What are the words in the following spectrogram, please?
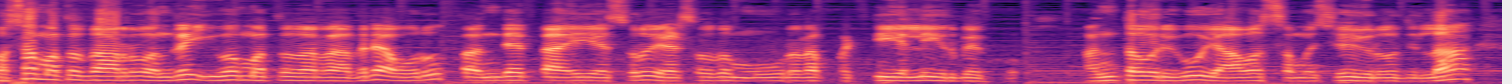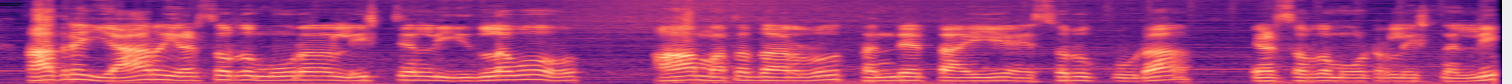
ಹೊಸ ಮತದಾರರು ಅಂದ್ರೆ ಯುವ ಮತದಾರರಾದ್ರೆ ಅವರು ತಂದೆ ತಾಯಿ ಹೆಸರು ಎರಡ್ ಸಾವಿರದ ಮೂರರ ಪಟ್ಟಿಯಲ್ಲಿ ಇರಬೇಕು. ಅಂತವರಿಗೂ ಯಾವ ಸಮಸ್ಯೆಯೂ ಇರೋದಿಲ್ಲ. ಆದರೆ ಯಾರು ಎರಡ್ ಸಾವಿರದ ಮೂರರ ಲಿಸ್ಟ್ನಲ್ಲಿ ಇಲ್ಲವೋ ಆ ಮತದಾರರು ತಂದೆ ತಾಯಿಯ ಹೆಸರು ಕೂಡ ಎರಡ್ ಸಾವಿರದ ಮೂರರ ಲಿಸ್ಟ್ನಲ್ಲಿ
